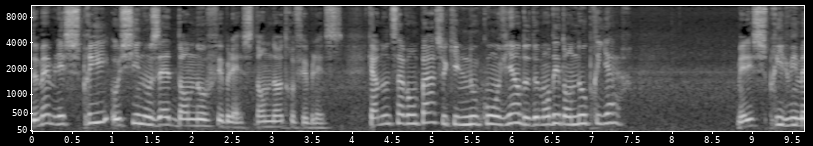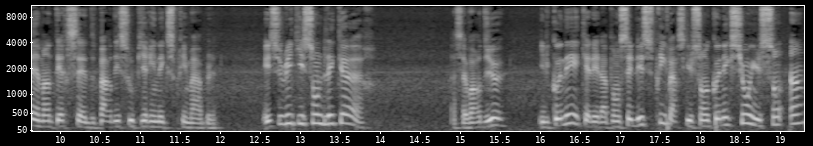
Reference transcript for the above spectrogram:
De même l'Esprit aussi nous aide dans nos faiblesses, dans notre faiblesse, car nous ne savons pas ce qu'il nous convient de demander dans nos prières. Mais l'Esprit lui-même intercède par des soupirs inexprimables. Et celui qui sonde les cœurs, à savoir Dieu, il connaît quelle est la pensée de l'Esprit, parce qu'ils sont en connexion, ils sont un,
